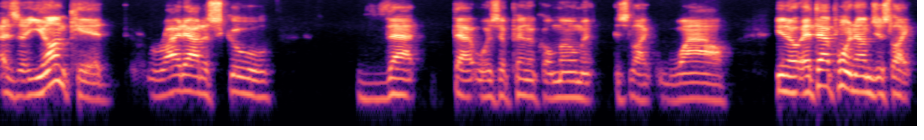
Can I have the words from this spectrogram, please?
as a young kid, right out of school, that that was a pinnacle moment. It's like wow, you know. At that point, I'm just like,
